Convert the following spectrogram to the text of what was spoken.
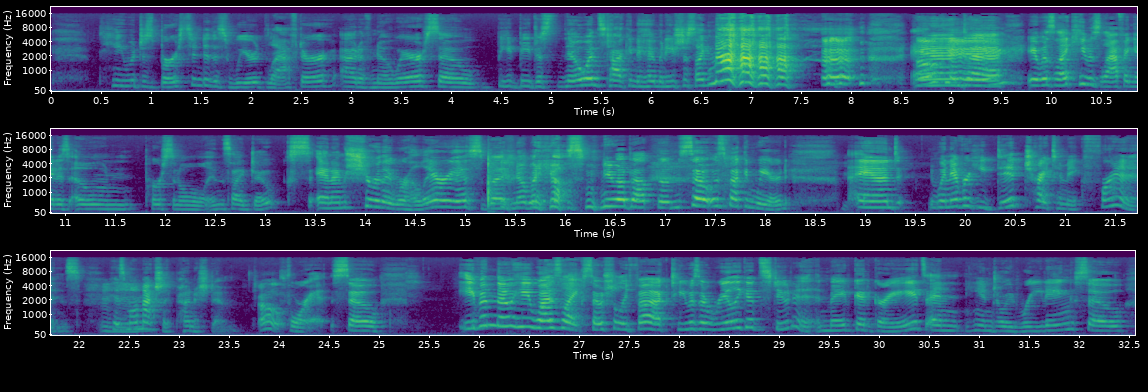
He would just burst into this weird laughter out of nowhere. So he'd be just, no one's talking to him, and he's just like, nah! and Okay. uh, it was like he was laughing at his own personal inside jokes and i'm sure they were hilarious but nobody else knew about them so it was fucking weird and whenever he did try to make friends his Mhm. mom actually punished him Oh, for it so even though he was like socially fucked he was a really good student and made good grades and he enjoyed reading so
